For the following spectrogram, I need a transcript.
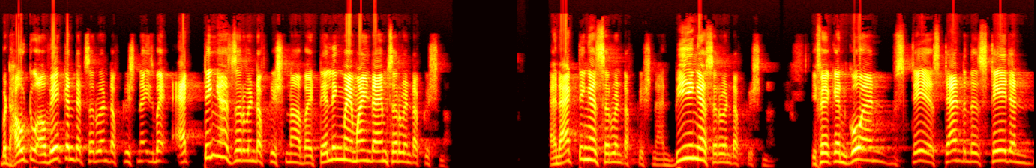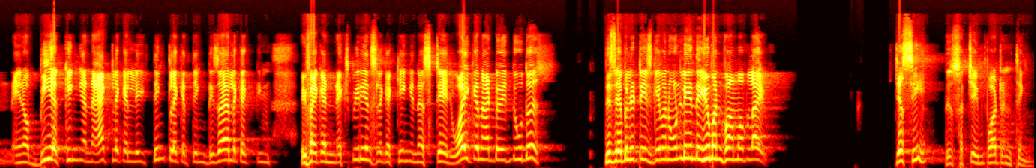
But how to awaken that servant of Krishna is by acting as servant of Krishna, by telling my mind I am servant of Krishna. And acting as servant of Krishna and being a servant of Krishna. If I can go and stay, stand in the stage and you know be a king and act like a think like a king, desire like a king, if I can experience like a king in a stage, why cannot I do this? This ability is given only in the human form of life. Just see, this is such an important thing.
